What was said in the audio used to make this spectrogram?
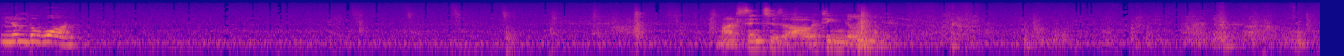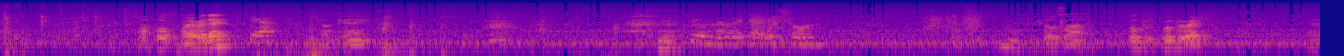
Number one. My senses are a tingling. Up, up, we're ready? Yeah. Okay. You'll never get this one. Feels like rubber, rubbery. Uh,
